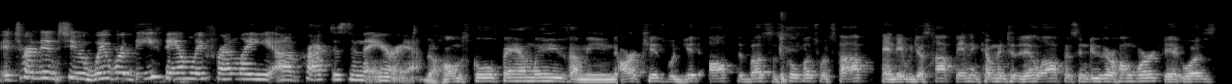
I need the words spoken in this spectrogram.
it turned into we were the family friendly uh, practice in the area. The homeschool families. I mean, our kids would get off the bus, the school bus would stop, and they would just hop in and come into the dental office and do their homework. It was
